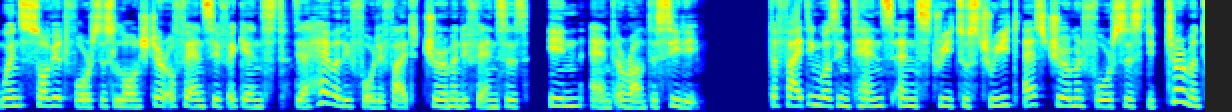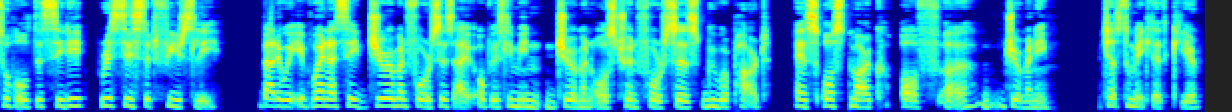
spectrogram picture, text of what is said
when Soviet forces launched their offensive against the heavily fortified German defenses in and around the city. The fighting was intense and street to street as German forces determined to hold the city resisted fiercely. By the way, if when I say German forces, I obviously mean German Austrian forces. We were part as Ostmark of uh, Germany. just to make that clear.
